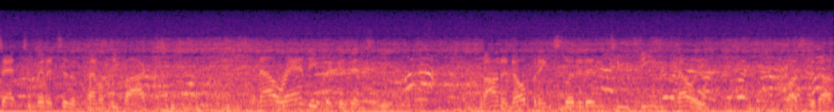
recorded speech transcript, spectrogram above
Sat two minutes in the penalty box. And now Randy Pikuzinski. Found an opening, slid it into Dean Kelly. Busted up.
